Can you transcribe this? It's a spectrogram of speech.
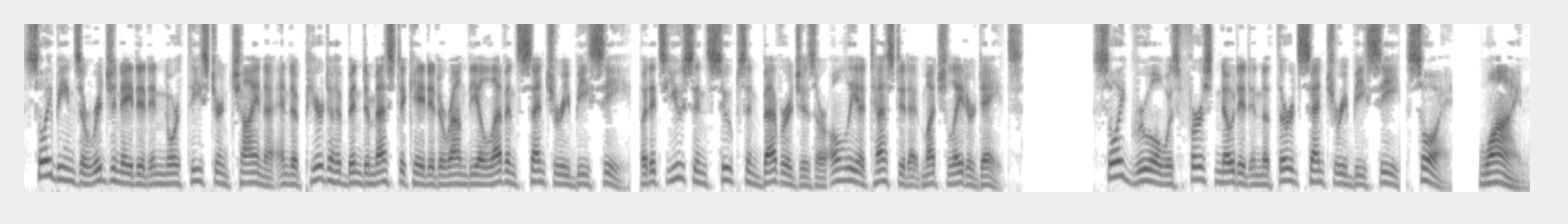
Soybeans originated in northeastern China and appear to have been domesticated around the 11th century BC, but its use in soups and beverages are only attested at much later dates. Soy gruel was first noted in the 3rd century BC, soy wine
